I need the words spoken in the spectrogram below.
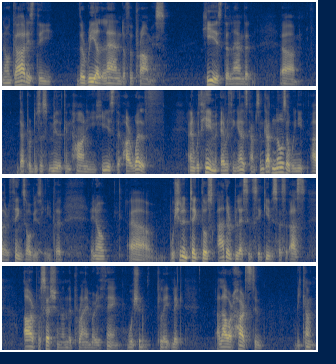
No, God is the, the real land of the promise. He is the land that, uh, that produces milk and honey. He is the, our wealth. And with Him, everything else comes. And God knows that we need other things, obviously. But, you know, uh, we shouldn't take those other blessings He gives us as our possession and the primary thing. We should play, like, allow our hearts to become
